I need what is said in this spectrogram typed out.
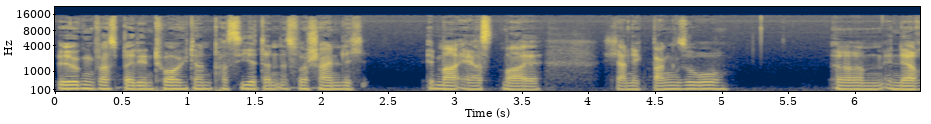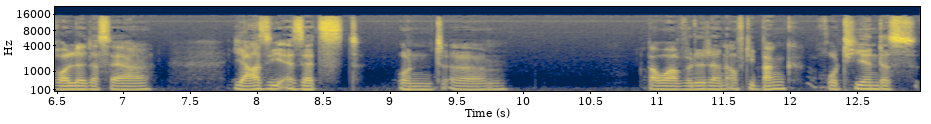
irgendwas bei den Torhütern passiert, dann ist wahrscheinlich immer erstmal Yannick Bangso ähm, in der Rolle, dass er Yasi ersetzt und ähm, Bauer würde dann auf die Bank rotieren. Das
